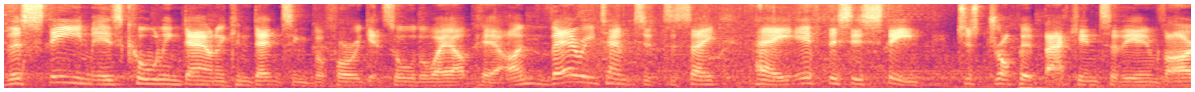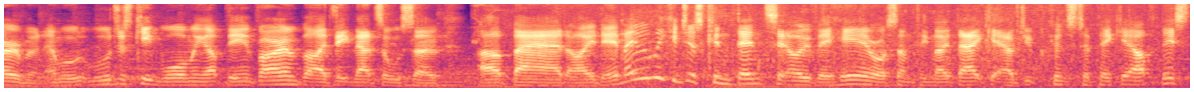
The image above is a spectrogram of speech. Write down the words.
the steam is cooling down and condensing before it gets all the way up here. I'm very tempted to say, hey, if this is steam, just drop it back into the environment and we'll, we'll just keep warming up the environment but I think that's also a bad idea. Maybe we could just condense it over here or something like that get our duplicants to pick it up. This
